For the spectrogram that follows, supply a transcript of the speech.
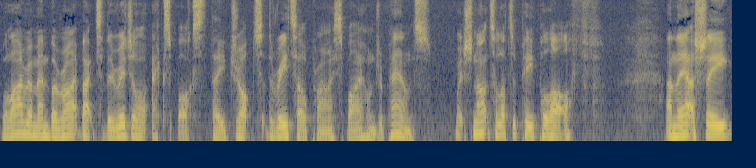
Well, I remember right back to the original Xbox, they dropped the retail price by £100, which knocked a lot of people off. And they actually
